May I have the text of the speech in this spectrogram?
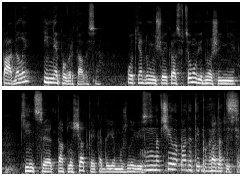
падали і не поверталися. От я думаю, що якраз в цьому відношенні кінь це та площадка, яка дає можливість Навчила падати і Падати і повертатися.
